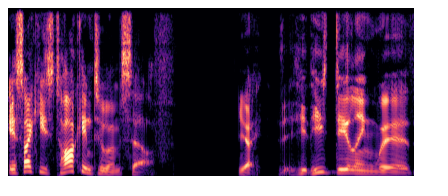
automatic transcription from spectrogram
It's like he's talking to himself. Yeah, he, he's dealing with.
